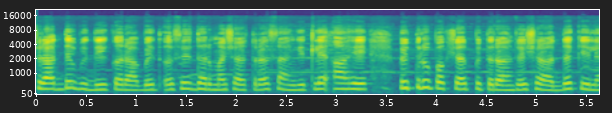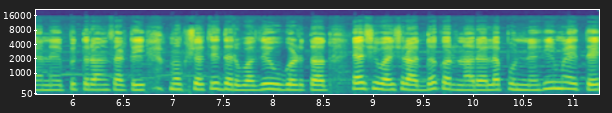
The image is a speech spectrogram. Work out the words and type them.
श्राद्ध विधी करावेत असे धर्मशास्त्रात सांगितले आहे. पितृपक्षात पितरांचे श्राद्ध केल्याने पितरांसाठी मोक्षाचे दरवाजे उघडतात. याशिवाय श्राद्ध करणाऱ्याला पुण्यही मिळते.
